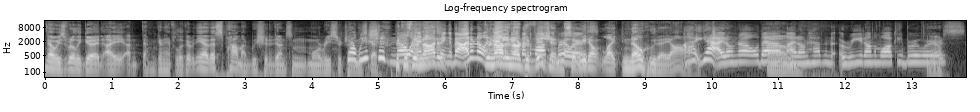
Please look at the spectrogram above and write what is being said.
no, he's really good. I I'm, I'm gonna have to look at. Yeah, that's the problem. We should have done some more research. Yeah, on we these guys. should know because they're not anything in, about. I don't know They're not in our about the Milwaukee division, so we Brewers. don't like know who they are. I, yeah, I don't know them. Um, I don't have an, a read on the Milwaukee Brewers.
